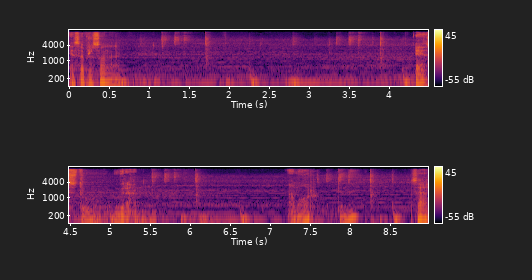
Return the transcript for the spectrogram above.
esa persona es tu gran amor, ¿entiendes? O sea,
